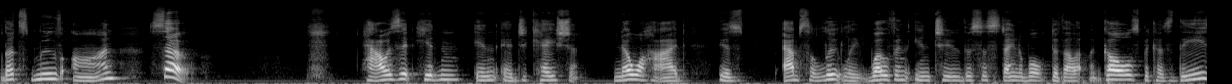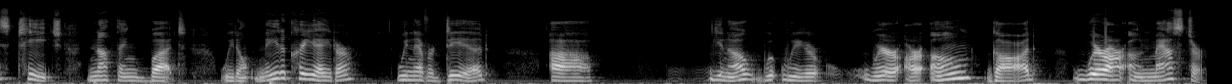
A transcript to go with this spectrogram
let's move on. So, how is it hidden in education? Noahide is absolutely woven into the Sustainable Development Goals because these teach nothing but we don't need a creator. We never did. Uh, you know, we're, we're our own God. We're our own master.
